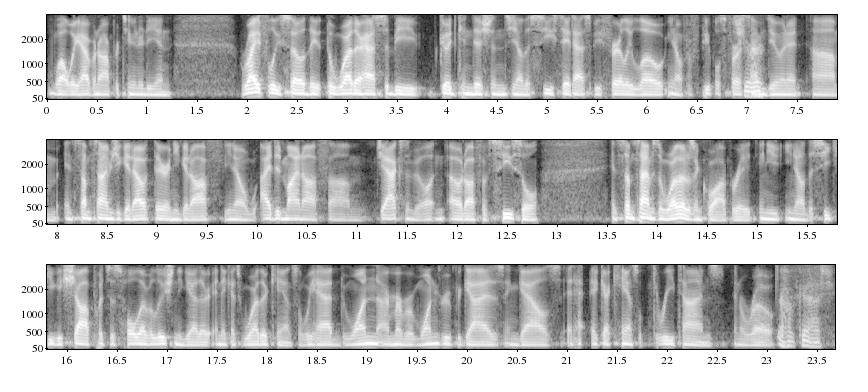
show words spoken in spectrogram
while we have an opportunity. And rightfully so, the, the weather has to be good conditions. You know, the sea state has to be fairly low. You know, for people's first Sure. time doing it. Um, and sometimes you get out there and you get off. You know, I did mine off um, Jacksonville and out off of Cecil. And sometimes the weather doesn't cooperate, and you you know the CQ shop puts this whole evolution together, and it gets weather canceled. We had one, I remember one group of guys and gals, it, it got canceled three times in a row, Oh gosh.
